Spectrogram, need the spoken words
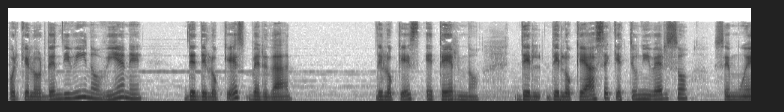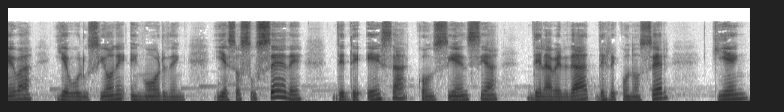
porque el orden divino viene desde lo que es verdad, de lo que es eterno, de, de lo que hace que este universo se mueva y evolucione en orden. Y eso sucede desde esa conciencia de la verdad, de reconocer quién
